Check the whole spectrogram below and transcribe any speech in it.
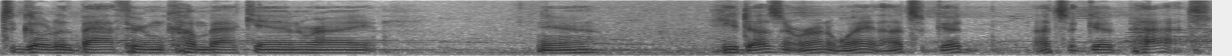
to go to the bathroom, come back in, right? Yeah. He doesn't run away. That's a good that's a good pet.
